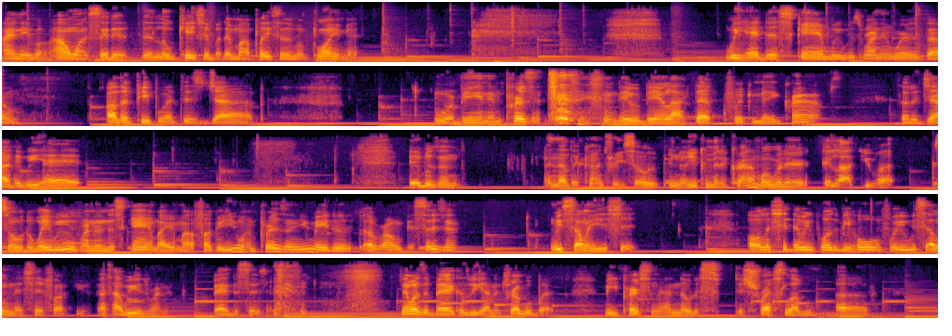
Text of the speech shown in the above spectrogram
I ain't even, I don't want to say the, the location, but in my place of employment, we had this scam we was running where as though other people at this job were being imprisoned. they were being locked up for committing crimes. So the job that we had, it was in another country. So you know, you commit a crime over there, they lock you up. So the way we was running the scam, like motherfucker, you in prison, you made a, a wrong decision. We selling your shit. All the shit that we supposed to be holding for you, we selling that shit. Fuck you. That's how we was running. Bad decision. that wasn't bad because we got in trouble, but me personally, I know the, the stress level of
